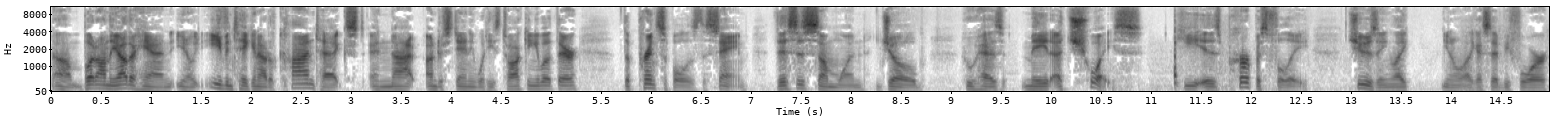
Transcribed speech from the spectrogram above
um, but on the other hand, you know, even taken out of context and not understanding what he's talking about there, the principle is the same. This is someone, Job, who has made a choice. He is purposefully choosing, like you know, like I said before,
